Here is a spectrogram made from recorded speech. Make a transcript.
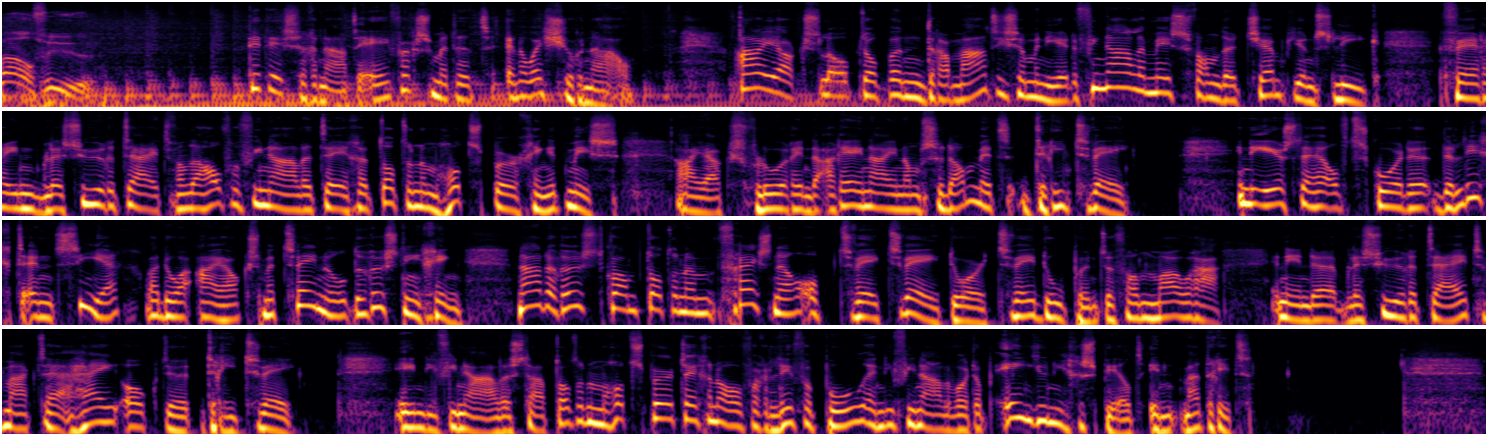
12 uur. Dit is Renate Evers met het NOS Journaal. Ajax loopt op een dramatische manier de finale mis van de Champions League. Ver in blessuretijd van de halve finale tegen Tottenham Hotspur ging het mis. Ajax verloor in de Arena in Amsterdam met 3-2. In de eerste helft scoorden De Licht en Sieg, waardoor Ajax met 2-0 de rust in ging. Na de rust kwam Tottenham vrij snel op 2-2 door twee doelpunten van Maura. En in de blessuretijd maakte hij ook de 3-2. In die finale staat Tottenham Hotspur tegenover Liverpool... en die finale wordt op 1 juni gespeeld in Madrid.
